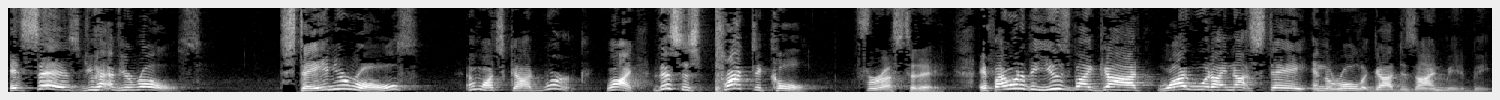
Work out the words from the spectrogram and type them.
It says you have your roles. Stay in your roles and watch God work. Why? This is practical for us today. If I want to be used by God, why would I not stay in the role that God designed me to be?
